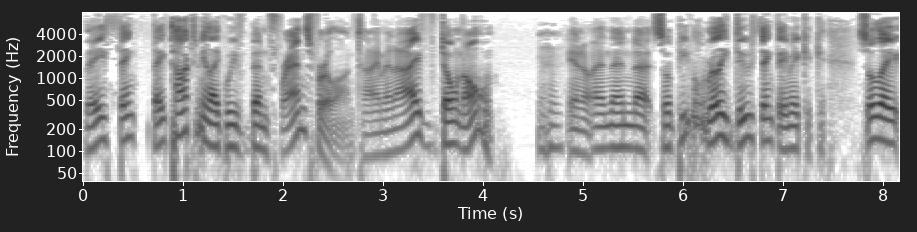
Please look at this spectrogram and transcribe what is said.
they think they talk to me like we've been friends for a long time, and I don't know them. Mhm. you know and then uh, so people really do think they make it so they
